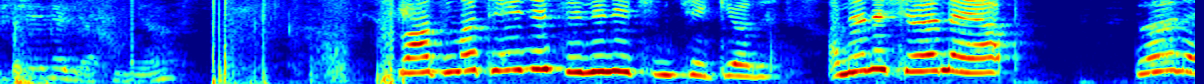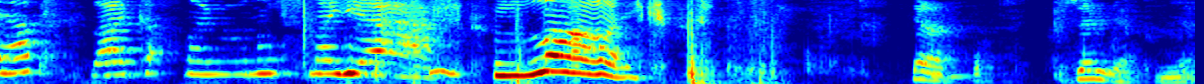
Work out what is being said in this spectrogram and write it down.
bir şeyler yapın ya. Fatma teyze senin için çekiyoruz. Anne şöyle yap. Böyle yap. Like atmayı unutmayın. Like. Ya güzel yapın ya.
